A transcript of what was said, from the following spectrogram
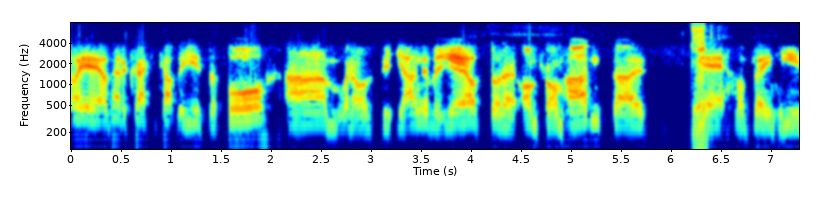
Oh yeah, I've had a crack a couple of years before um, when I was a bit younger. But yeah, I've sort of I'm from Harden, so Good. yeah, I've been here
